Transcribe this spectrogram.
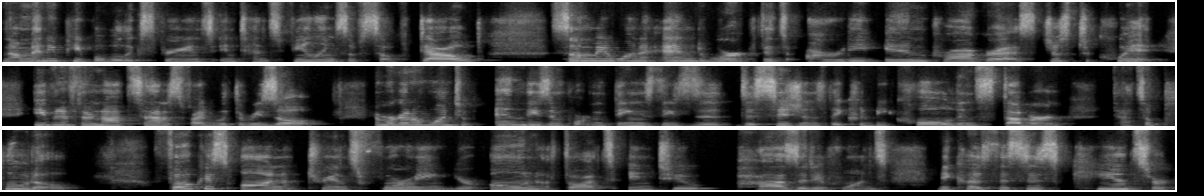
Now, many people will experience intense feelings of self doubt. Some may want to end work that's already in progress, just to quit, even if they're not satisfied with the result. And we're going to want to end these important things, these decisions. They could be cold and stubborn. That's a Pluto. Focus on transforming your own thoughts into positive ones because this is cancer.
